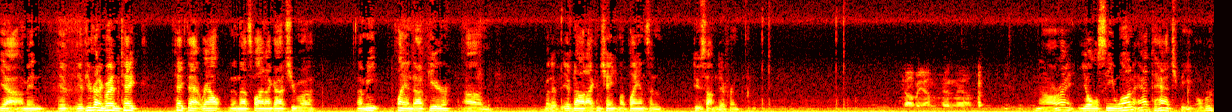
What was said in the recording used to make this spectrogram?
yeah, I mean, if if you're gonna go ahead and take take that route, then that's fine. I got you a, a meet planned up here. Um, but if if not, I can change my plans and do something different. Copy. I'm heading out. All right. You'll see one at Tehachapi. Over.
